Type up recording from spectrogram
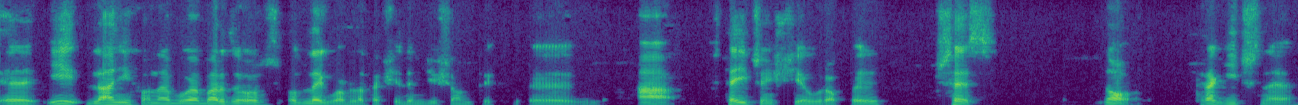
E, I dla nich ona była bardzo odległa w latach 70., e, a w tej części Europy przez no, tragiczne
